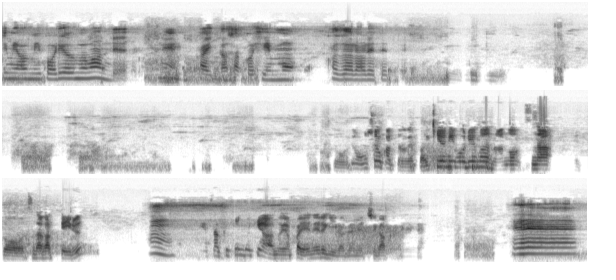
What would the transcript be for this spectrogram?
君読みボリューム1でね、書いた作品も飾られてて。そう。でも面白かったのが、やっぱ、意気読みボリューム1のあの、つな、えっと、つながっているう作品だけは、あの、やっぱりエネルギーが全然違くて、ん。へえ。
